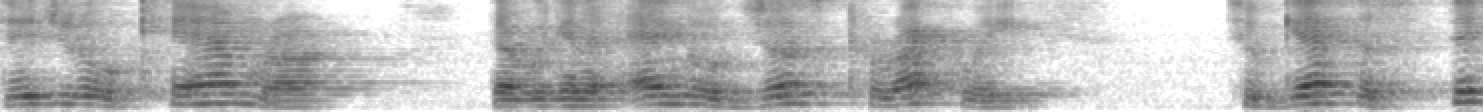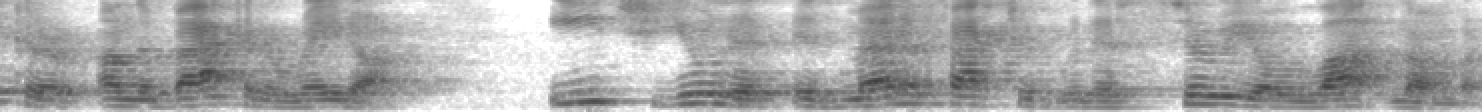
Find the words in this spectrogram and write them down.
digital camera that we're going to angle just correctly to get the sticker on the back of the radar. Each unit is manufactured with a serial lot number.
